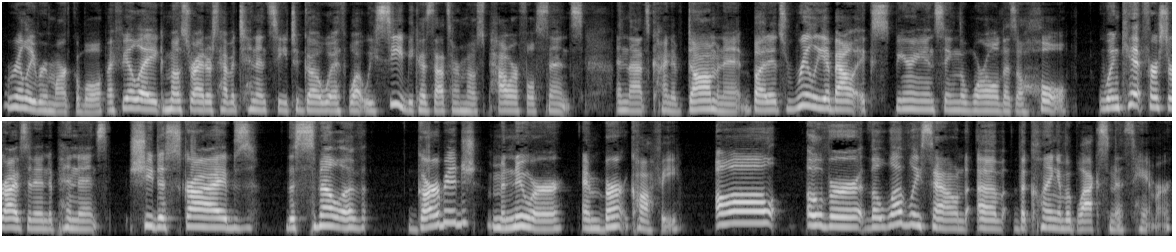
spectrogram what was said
really remarkable. I feel like most writers have a tendency to go with what we see because that's our most powerful sense and that's kind of dominant, but it's really about experiencing the world as a whole. When Kit first arrives in Independence, she describes the smell of garbage, manure, and burnt coffee all over the lovely sound of the clang of a blacksmith's hammer.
